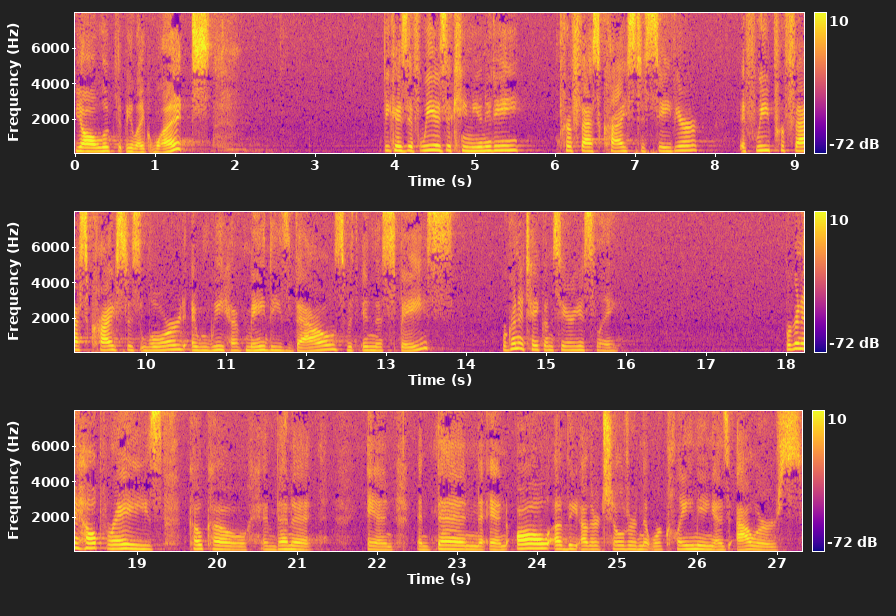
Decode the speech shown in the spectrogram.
y'all looked at me like, What? Because if we as a community profess Christ as Savior, if we profess Christ as Lord and we have made these vows within this space, we're going to take them seriously. We're going to help raise Coco and Bennett and, and Ben and all of the other children that we're claiming as ours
